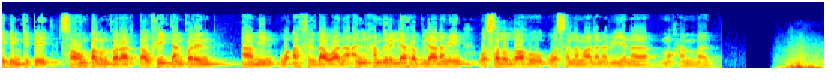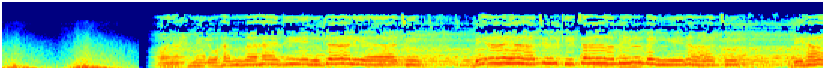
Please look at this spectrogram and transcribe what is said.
এই দিনটিতে সওম পালন করার তৌফিক দান করেন আমিন ও আখির দাওয়ানা আনিল হামদুলিল্লাহ রবিল আলমিন ওসলাল্লাহ ওসাল্লাম আলা নবীনা মোহাম্মদ ونحمل هم هذه الجاليات بآيات الكتاب البينات بها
